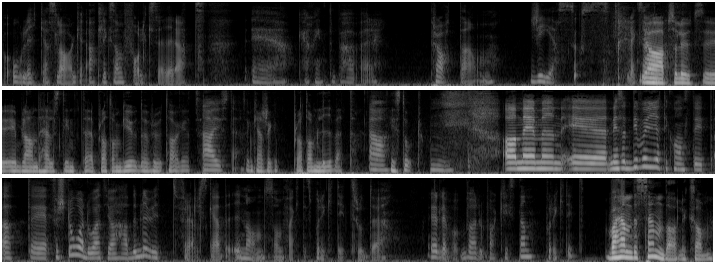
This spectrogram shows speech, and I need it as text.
olika slag. Att liksom folk säger att eh, kanske inte behöver prata om Jesus. Liksom. Ja absolut. Ibland helst inte prata om Gud överhuvudtaget. Ja just det. Sen kanske prata om livet ja. i stort. Mm. Ja nej men eh, nej, så det var ju jättekonstigt att eh, förstå då att jag hade blivit förälskad i någon som faktiskt på riktigt trodde eller var, var kristen på riktigt. Vad hände sen då liksom?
